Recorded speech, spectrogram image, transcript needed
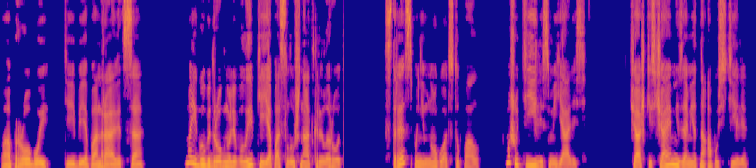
«Попробуй, тебе понравится». Мои губы дрогнули в улыбке, и я послушно открыла рот. Стресс понемногу отступал. Мы шутили, смеялись. Чашки с чаем незаметно опустели.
